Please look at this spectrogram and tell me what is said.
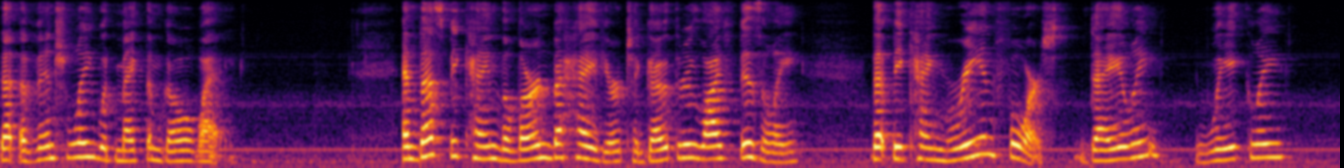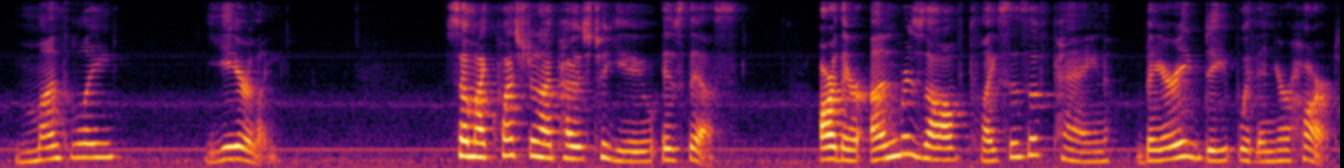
that eventually would make them go away. And thus became the learned behavior to go through life busily that became reinforced daily, weekly, monthly, yearly. So, my question I pose to you is this Are there unresolved places of pain buried deep within your heart?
